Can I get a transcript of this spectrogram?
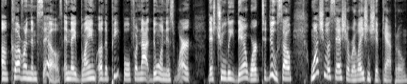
uh, uncovering themselves and they blame other people for not doing this work that's truly their work to do. So once you assess your relationship capital,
